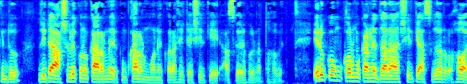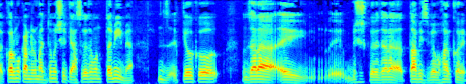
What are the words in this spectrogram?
কিন্তু যেটা আসলে কোনো কারণে, এরকম কারণ মনে করা সেটাই শিরকে আসগরে পরিণত হবে। এরকম কর্মকাণ্ডের দ্বারা শিরকে আসগর হয়। কর্মকাণ্ডের মাধ্যমে শিরকে আসগর যেমন তামিমা কেউ কেউ যারা এই বিশেষ করে যারা তাবিজ ব্যবহার করে,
